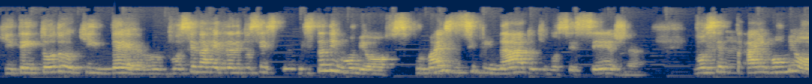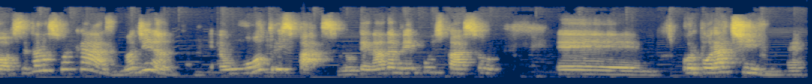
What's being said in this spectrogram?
que tem todo que né, você na realidade você estando em home office, por mais disciplinado que você seja, você está em home office, você está na sua casa, não adianta. É um outro espaço, não tem nada a ver com o espaço é, corporativo, né?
